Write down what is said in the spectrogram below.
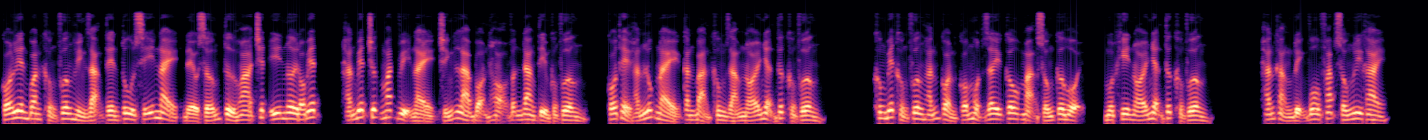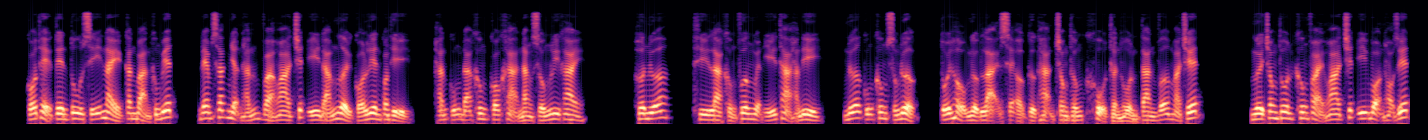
Có liên quan khổng phương hình dạng tên tu sĩ này đều sớm từ hoa chết ý nơi đó biết. Hắn biết trước mắt vị này chính là bọn họ vẫn đang tìm khổng phương, có thể hắn lúc này căn bản không dám nói nhận thức khổng phương. Không biết khổng phương hắn còn có một giây câu mạng sống cơ hội, một khi nói nhận thức khổng phương, hắn khẳng định vô pháp sống ly khai có thể tên tu sĩ này căn bản không biết, đem xác nhận hắn và hoa chết ý đám người có liên quan thì, hắn cũng đã không có khả năng sống ly khai. Hơn nữa, thì là khổng phương nguyện ý thả hắn đi, nữa cũng không sống được, tối hậu ngược lại sẽ ở cực hạn trong thống khổ thần hồn tan vỡ mà chết. Người trong thôn không phải hoa chết ý bọn họ giết,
